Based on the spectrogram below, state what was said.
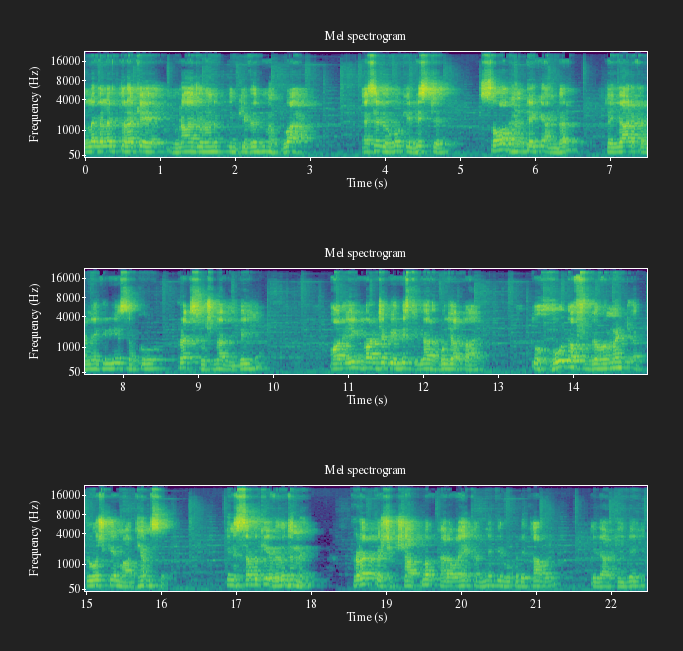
अलग अलग तरह के गुनाह जो उन्होंने इनके विरुद्ध में हुआ है, ऐसे लोगों की लिस्ट 100 घंटे के अंदर तैयार करने के लिए सबको कड़क सूचना दी गई है। और एक बार जब ये लिस्ट तैयार हो जाता है तो होल ऑफ़ गवर्नमेंट अप्रोच के माध्यम से इन सब के विरुद्ध में कड़क शिक्षात्मक कार्यवाही करने की रूपरेखा तैयार की गई है।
